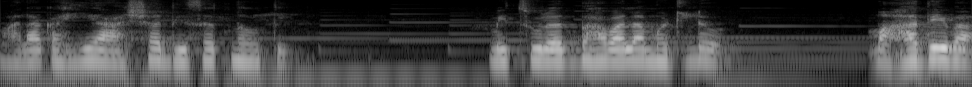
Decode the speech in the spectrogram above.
मला काही आशा दिसत नव्हती. मी चुलत भावाला म्हटलं महादेवा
